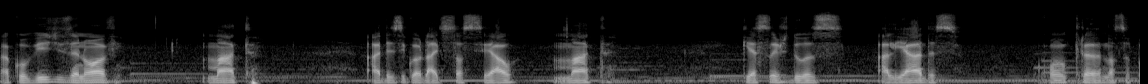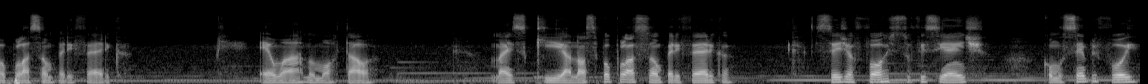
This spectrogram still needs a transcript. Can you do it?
A Covid-19 mata. A desigualdade social mata. Que essas duas aliadas contra nossa população periférica é uma arma mortal, mas que a nossa população periférica seja forte o suficiente, como sempre foi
